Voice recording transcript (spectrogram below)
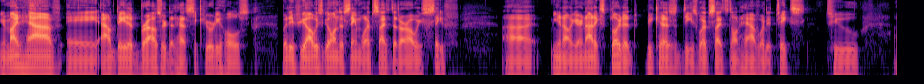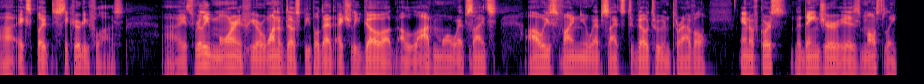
You might have a outdated browser that has security holes, but if you always go on the same websites that are always safe, uh, you know you're not exploited because these websites don't have what it takes to uh, exploit security flaws. Uh, it's really more if you're one of those people that actually go on a lot more websites, always find new websites to go to and travel. And of course, the danger is mostly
